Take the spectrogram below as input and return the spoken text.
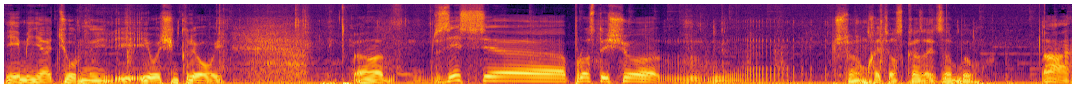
и миниатюрный, и, и очень клевый. А, Здесь э, просто еще... Что я вам хотел сказать, забыл. А,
